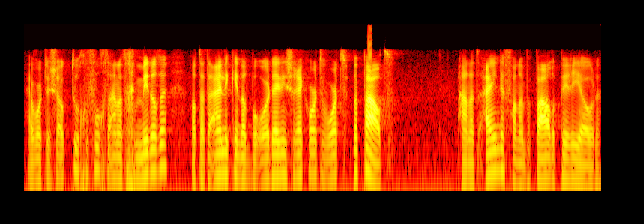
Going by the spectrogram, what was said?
Hij wordt dus ook toegevoegd aan het gemiddelde wat uiteindelijk in dat beoordelingsrecord wordt bepaald. Aan het einde van een bepaalde periode.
